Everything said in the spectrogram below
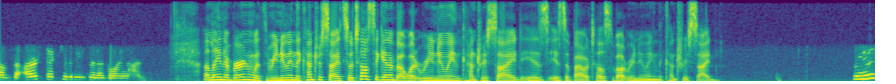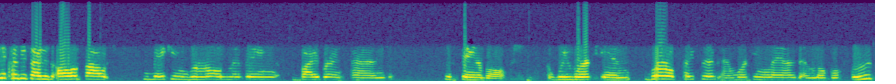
of the art activities that are going on. Elena Byrne with Renewing the Countryside. So tell us again about what Renewing the Countryside is, is about. Tell us about Renewing the Countryside. Renewing the Countryside is all about making rural living vibrant and sustainable. We work in rural places and working lands and local foods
